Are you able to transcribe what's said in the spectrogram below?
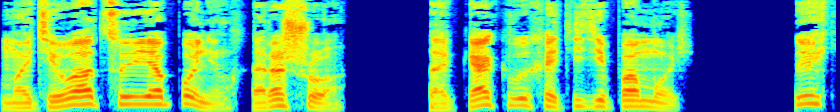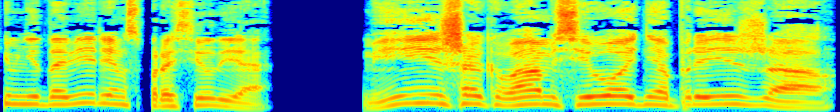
Мотивацию я понял, хорошо. Так как вы хотите помочь? С легким недоверием спросил я. Миша к вам сегодня приезжал.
